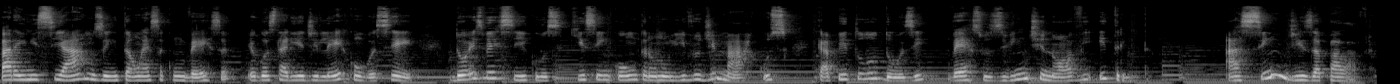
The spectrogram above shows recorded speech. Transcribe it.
Para iniciarmos então essa conversa, eu gostaria de ler com você dois versículos que se encontram no livro de Marcos, capítulo 12, versos 29 e 30. Assim diz a palavra.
